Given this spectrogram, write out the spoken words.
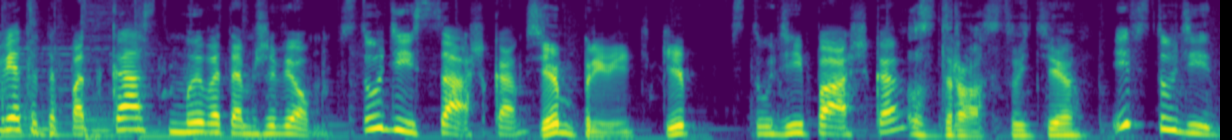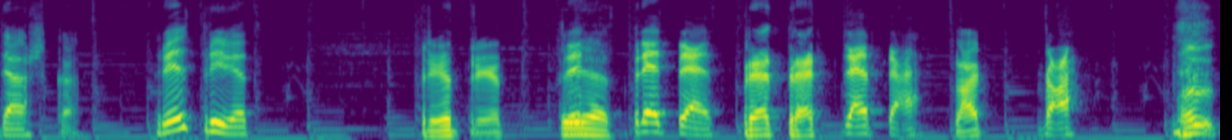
привет, это подкаст «Мы в этом живем». В студии Сашка, Всем приветики. в студии Пашка Здравствуйте. и в студии Дашка. Привет-привет. Привет, привет. Привет. Привет-привет. Привет, привет. Привет-привет.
